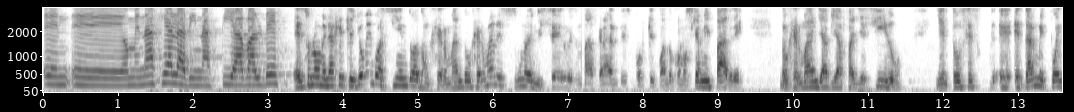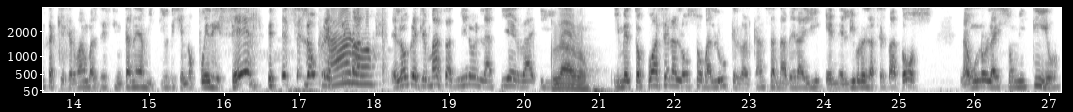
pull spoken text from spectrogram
en eh, homenaje a la dinastía Valdés. Es un homenaje que yo vengo haciendo a don Germán. Don Germán es uno de mis héroes más grandes porque cuando conocí a mi padre, don Germán ya había fallecido y entonces eh, eh, darme cuenta que Germán Valdés Tintana era mi tío, dije, no puede ser, es el hombre, que más, Claro. el hombre que más admiro en la tierra y, Claro. y me tocó hacer al oso Balú, que lo alcanzan a ver ahí en el libro de la selva 2. La 1 la hizo mi tío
